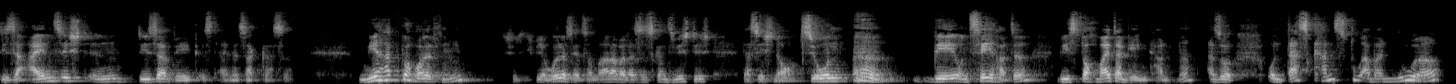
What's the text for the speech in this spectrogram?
Diese Einsicht in dieser Weg ist eine Sackgasse. Mir hat geholfen, ich wiederhole das jetzt nochmal, aber das ist ganz wichtig, dass ich eine Option B und C hatte, wie es doch weitergehen kann. Ne? Also, und das kannst du aber nur,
